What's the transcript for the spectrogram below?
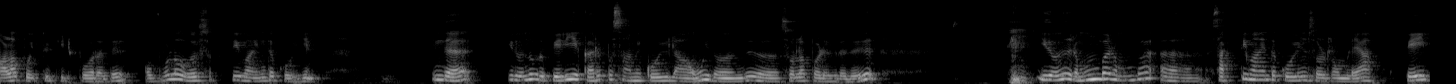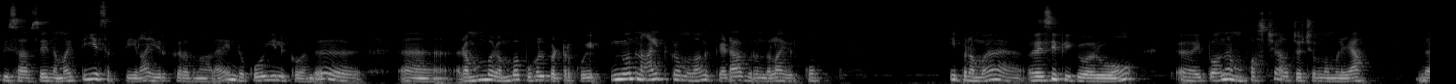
ஆளாக போய் தூக்கிட்டு போகிறது அவ்வளோ ஒரு சக்தி வாய்ந்த கோயில். இந்த இது வந்து ஒரு பெரிய கருப்பசாமி கோயிலாகவும் இது வந்து சொல்லப்படுகிறது. இது வந்து ரொம்ப ரொம்ப சக்தி வாய்ந்த கோயில்னு சொல்கிறோம் இல்லையா? பேய் பிசாசு இந்த மாதிரி தீய சக்தியெல்லாம் இருக்கிறதுனால இந்த கோயிலுக்கு வந்து ரொம்ப ரொம்ப புகழ்பெற்ற கோயில். இங்கே வந்து ஞாயிற்றுக்கிழமை தாங்க கெடா விருந்தெல்லாம் இருக்கும். இப்போ நம்ம ரெசிபிக்கு வருவோம். இப்போ வந்து நம்ம ஃபஸ்ட்டு அரைச்சி வச்சுருந்தோம் இல்லையா இந்த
